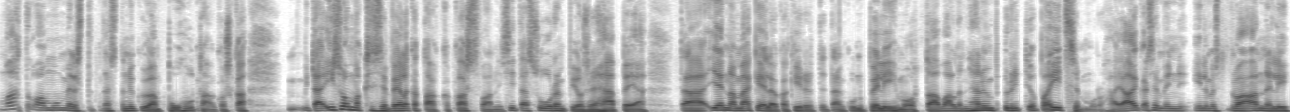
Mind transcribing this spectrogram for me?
mahtavaa mun mielestä, että tästä nykyään puhutaan, koska mitä isommaksi se velkataakka kasvaa, niin sitä suurempi on se häpeä. Tämä Jenna Mäkelä, joka kirjoitti tämän, kun pelihimo ottaa vallan, niin hän yritti jopa itsemurhaa. Ja aikaisemmin ilmestyi tämä Anneli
